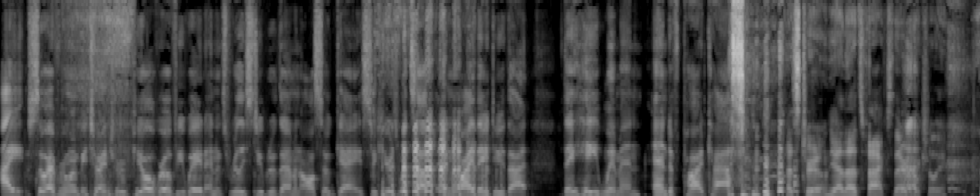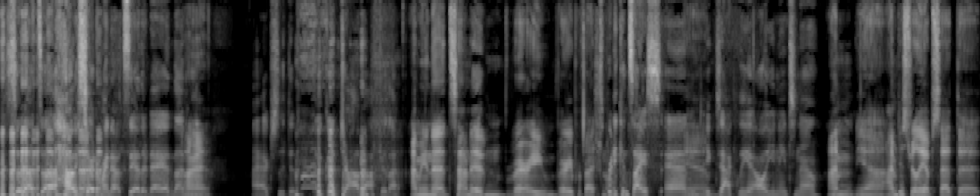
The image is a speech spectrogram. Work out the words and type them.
I so everyone be trying to repeal Roe v. Wade, and it's really stupid of them and also gay. So here's what's up and why they do that. They hate women. End of podcast. That's true. Yeah, that's facts there, actually. so that's uh, how I started my notes the other day, and then All right. I actually did a good job after that. I mean, that sounded very, very professional. Pretty concise and Yeah. exactly all you need to know. I'm yeah, I'm just really upset that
